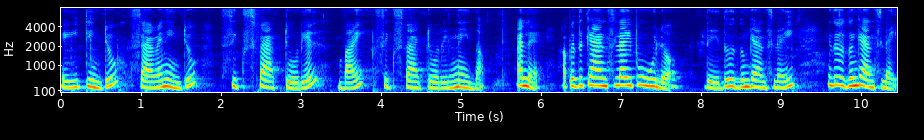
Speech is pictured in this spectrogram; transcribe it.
eight into seven into six factorial by six ഫാക്ടോറിയലിന് എഴുതാം. അല്ലേ? അപ്പോൾ ഇത് ക്യാൻസലായി പോവുമല്ലോ. ഇത് ഇതും ഇതും ക്യാൻസലായി ഇതും ഇതും ക്യാൻസലായി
